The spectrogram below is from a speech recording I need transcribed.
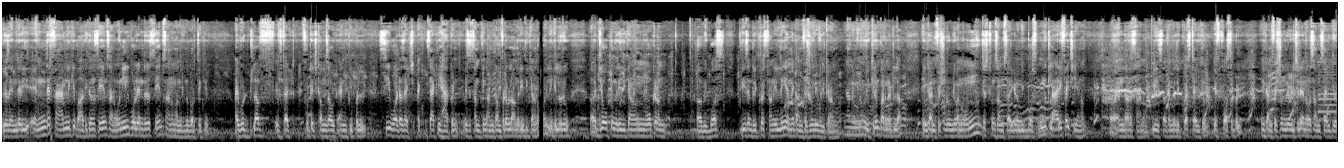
ബിക്കോസ് എന്റെ എന്റെ ഫാമിലിക്ക് ബാധിക്കുന്ന സെയിം സാധനം ഒനിയിൽ പോലെ എന്റെ ഒരു സെയിം സാധനം വന്നിരുന്നു പുറത്തേക്ക്. I would love if that footage comes out and people see what has exactly happen is something uncomfortable ആവുന്ന രീതിക്കാണോ അല്ലെങ്കിൽ ഒരു ജോക്ക് എന്ന രീതിക്കാണോ നോക്കണം ബിഗ് ബോസ് പ്ലീസ് എന്റെ റിക്വസ്റ്റ് ആണ് ഇല്ലെങ്കിൽ എന്നെ കൺഫ്യൂഷൻ റൂമിൽ വിളിക്കണം. ഞാൻ ഇങ്ങനെ ഒരിക്കലും പറഞ്ഞിട്ടില്ല. ഈ കൺഫ്യൂഷൻ റൂമിൽ വന്ന് ഒന്ന് ജസ്റ്റ് ഒന്ന് സംസാരിക്കണം. ബിഗ് ബോസ് ഒന്ന് ക്ലാരിഫൈ ചെയ്യണം. എന്താണ് സാധനം? പ്ലീസ് അതെന്റെ റിക്വസ്റ്റ് ആയിരിക്കും. ഇഫ് പോസിബിൾ ഈ കൺഫ്യൂഷൻ റൂമിൽ വിളിച്ചിട്ട് എന്നോട് സംസാരിക്കും.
